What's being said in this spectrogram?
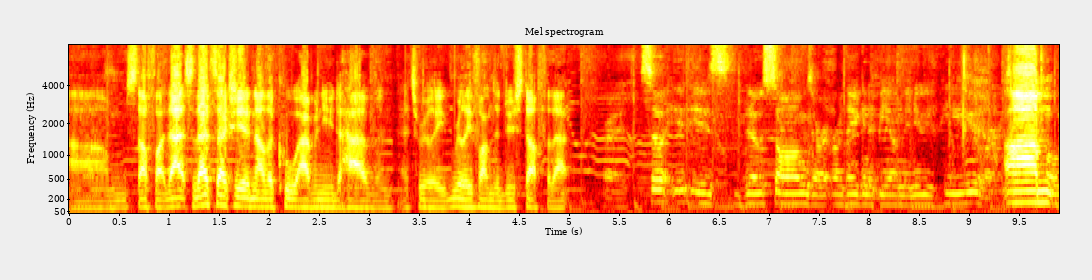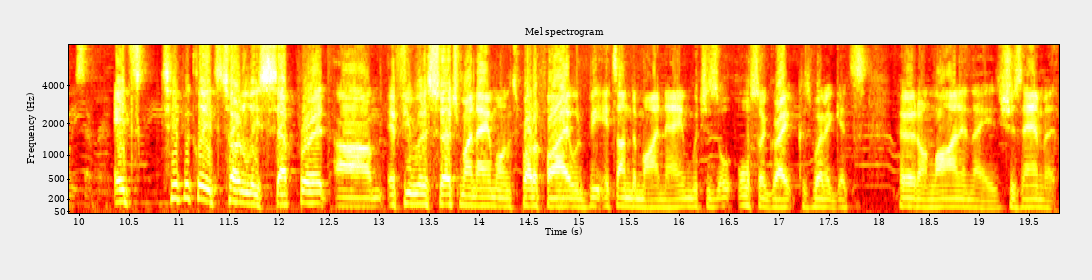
um, stuff like that. So that's actually another cool avenue to have, and it's really really fun to do stuff for that. Right. So, is those songs are, are they going to be on the new EP or Um, totally separate? It's typically it's totally separate. Um, if you were to search my name on Spotify, it would be it's under my name, which is also great because when it gets heard online and they Shazam it,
